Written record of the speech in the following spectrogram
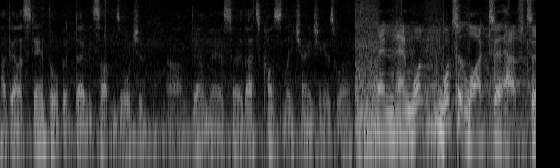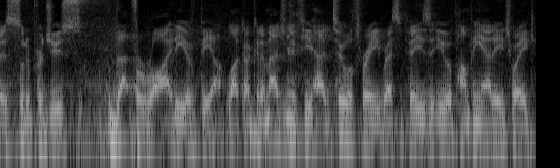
uh, down at Stanthorpe at David Sutton's orchard um, down there. So that's constantly changing as well. And and what what's it like to have to sort of produce that variety of beer? Like I could imagine if you had two or three recipes that you were pumping out each week,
